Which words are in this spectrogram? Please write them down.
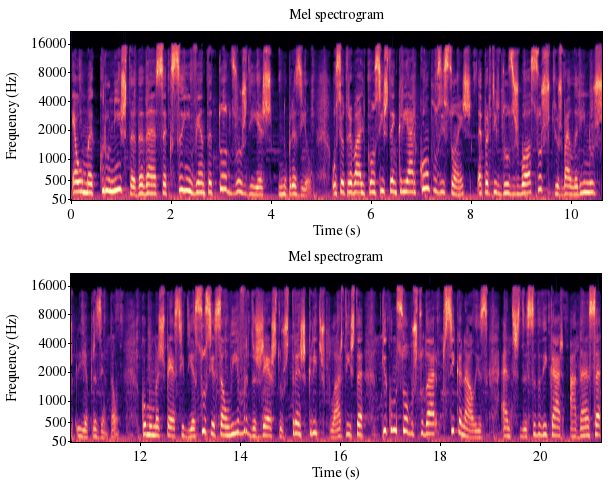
É uma cronista da dança que se inventa todos os dias no Brasil. O seu trabalho consiste em criar composições a partir dos esboços que os bailarinos lhe apresentam. Como uma espécie de associação livre de gestos transcritos pela artista que começou por estudar psicanálise antes de se dedicar à dança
